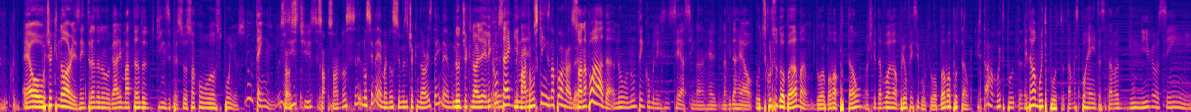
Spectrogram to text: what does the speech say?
é o Chuck Norris entrando no lugar e matando 15 pessoas só com os punhos. Não tem, não Só- existe isso. Só, só no, no cinema, nos filmes do Chuck Norris tem mesmo. No Chuck Norris ele consegue, Ele né? mata uns 15 na porrada. Só na porrada. Não, não tem como ele ser assim na, na vida real. O discurso do Obama, do Obama putão, acho que deve abrir um Facebook, o Obama putão. Ele tava muito puta, né? Ele tava muito puto, tava esporrento, assim, tava de um nível assim.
